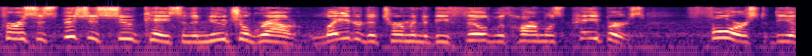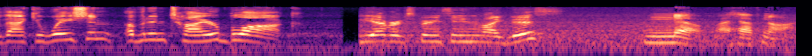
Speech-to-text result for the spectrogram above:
for a suspicious suitcase in the neutral ground, later determined to be filled with harmless papers, forced the evacuation of an entire block. Have you ever experienced anything like this? No, I have not.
